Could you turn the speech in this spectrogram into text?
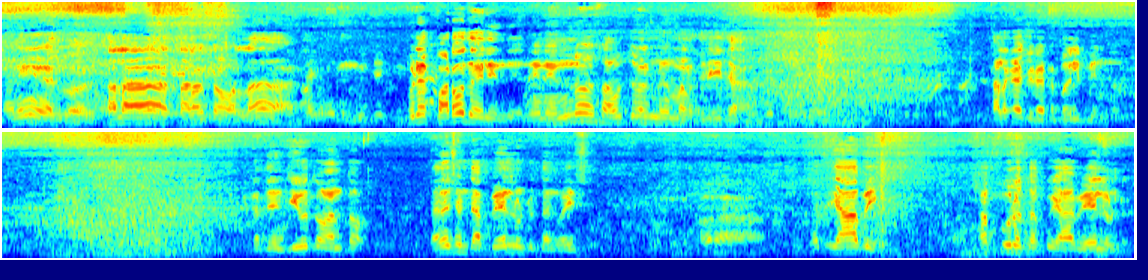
కానీ అది తల తగలటం వల్ల ఇప్పుడే పడవ తగిలింది. నేను ఎన్నో సంవత్సరాలు మీద మనకు తెలియదా? తలకాయ చూడట పగిలిపోయింది. ఇక దీని జీవితం అంతం కనీసం డెబ్బై ఏళ్ళు ఉంటుంది దాని వయసు. అది యాభై. తక్కువలో తక్కువ యాభై ఏళ్ళు ఉంటుంది.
